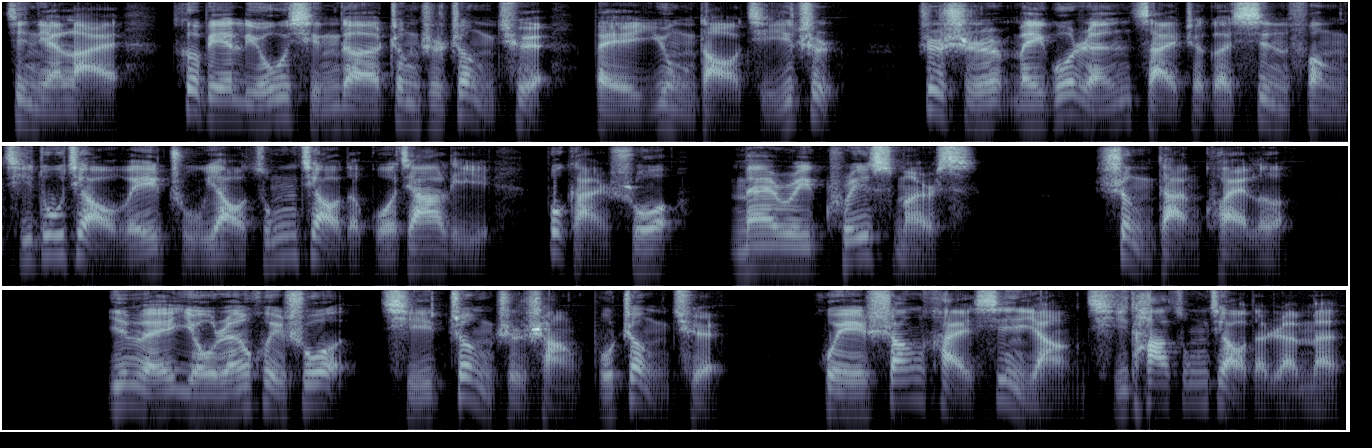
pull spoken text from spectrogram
近年来，特别流行的政治正确被用到极致，致使美国人在这个信奉基督教为主要宗教的国家里不敢说 “Merry Christmas”（ 圣诞快乐），因为有人会说其政治上不正确，会伤害信仰其他宗教的人们。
